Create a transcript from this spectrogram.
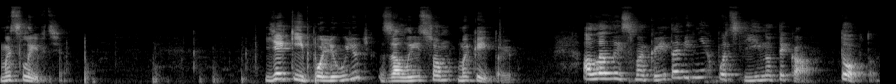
Мисливці. Які полюють за лисом Микитою. Але лис Микита від них постійно тикав. Тобто,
